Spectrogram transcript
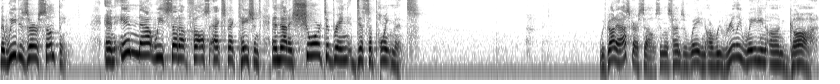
that we deserve something. And in that, we set up false expectations, and that is sure to bring disappointment. We've got to ask ourselves in those times of waiting are we really waiting on God?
